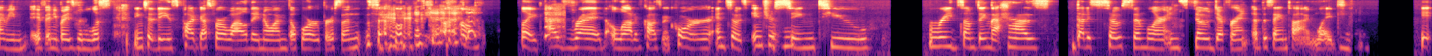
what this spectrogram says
i mean if anybody's been listening to these podcasts for a while they know i'm the horror person. So um, like i've read a lot of cosmic horror and so it's mm-hmm. interesting to read something that has that is so similar and so different at the same time like it,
